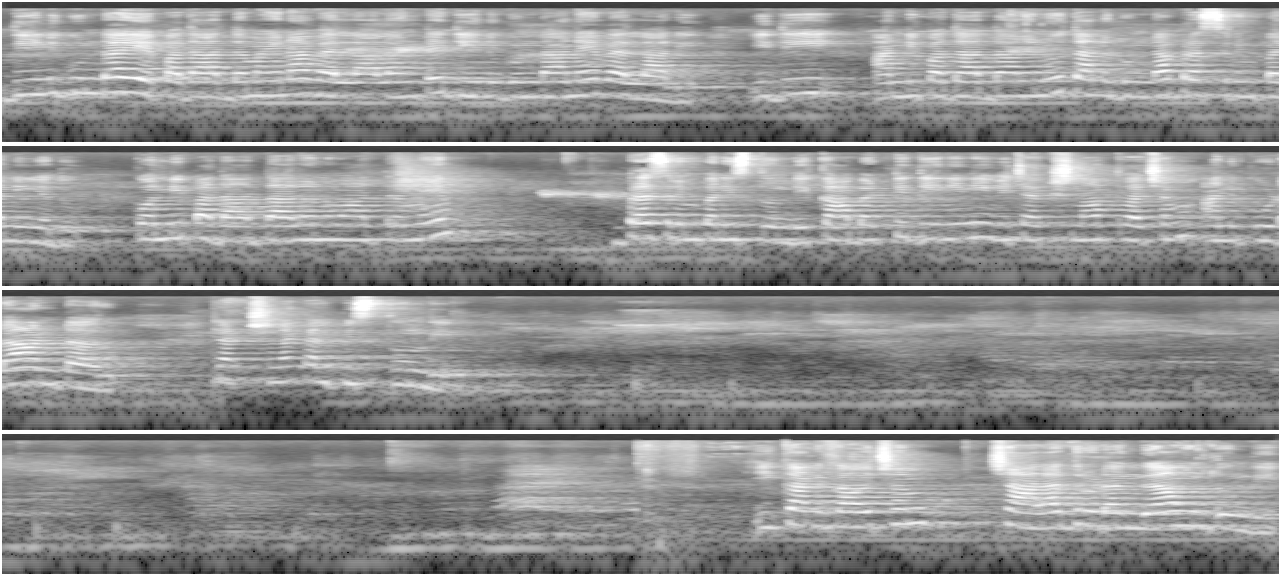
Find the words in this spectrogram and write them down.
దీని గుండా ఏ పదార్థమైనా వెళ్ళాలంటే దీని గుండానే వెళ్ళాలి. ఇది అన్ని పదార్థాలను తన గుండా ప్రసరింపనీయదు. కొన్ని పదార్థాలను మాత్రమే ప్రసరింపనిస్తుంది. కాబట్టి దీనిని విచక్షణ త్వచం అని కూడా అంటారు. రక్షణ కల్పిస్తుంది. ఈ కనకవచం చాలా దృఢంగా ఉంటుంది.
